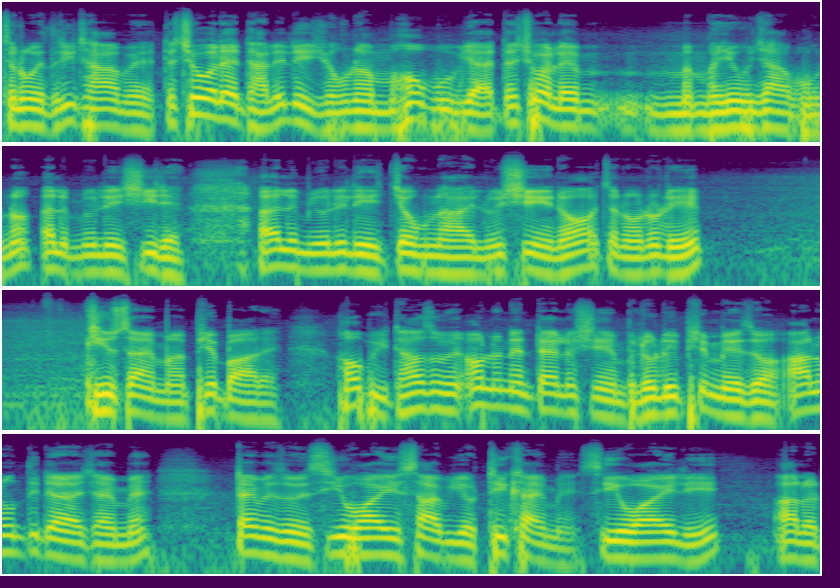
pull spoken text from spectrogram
ကျွန်တော်တို့သတိထားမယ်တချို့ကလည်းဒါလေးလေးယုံတာမဟုတ်ဘူးဗျတချို့လည်းမယုံကြဘူးနော်အဲ့လိုမျိုးလေးရှိတယ်အဲ့လိုမျိုးလေးတွေကြုံလာလို့ရှိရင်တော့ကျွန်တော်တို့တွေ queue site မှာဖြစ်ပါတယ်ဟုတ်ပြီဒါဆိုရင် outlet နဲ့တိုက်လို့ရှိရင်ဘယ်လိုလေးဖြစ်မလဲဆိုတော့အားလုံးသိတဲ့အချိန်ပဲတိုက်မယ်ဆိုရင် CY စပြီးတော့ထိခိုက်မယ် CY လေးအဲ့လို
